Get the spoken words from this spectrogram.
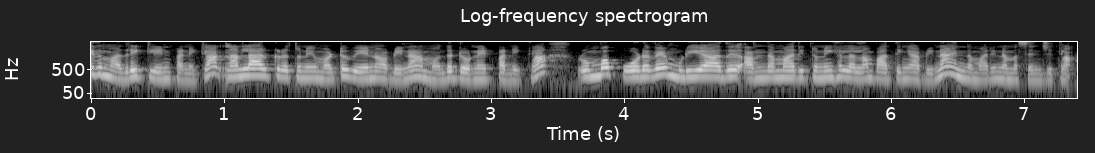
இது மாதிரி க்ளீன் பண்ணிக்கலாம். நல்லா இருக்கிற துணி மட்டும் வேணும் அப்படின்னா நம்ம வந்து டொனேட் பண்ணிக்கலாம். ரொம்ப போடவே முடியாது. அந்த மாதிரி துணிகள் எல்லாம் பார்த்தீங்க அப்படின்னா இந்த மாதிரி நம்ம செஞ்சுக்கலாம்.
